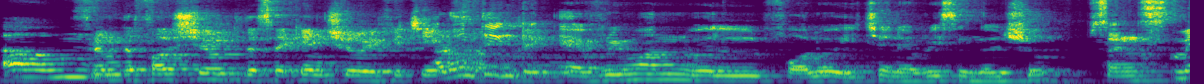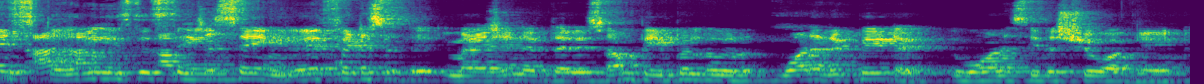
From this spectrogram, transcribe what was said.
um, from the first show to the second show? If you change, I don't think something? everyone will follow each and every single show since I mean, the story I, am is the I'm same. just saying, if it is, imagine if there is some people who want to repeat it, who want to see the show again,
